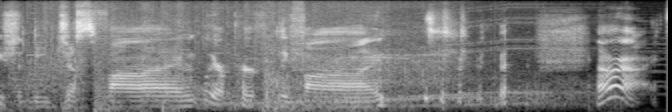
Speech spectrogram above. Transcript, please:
We should be just fine. We are perfectly fine. Alright.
